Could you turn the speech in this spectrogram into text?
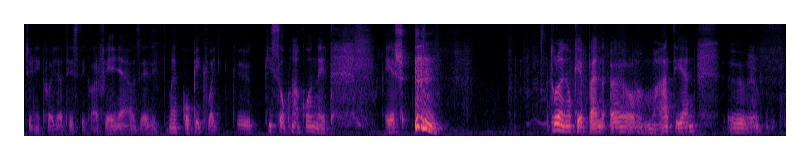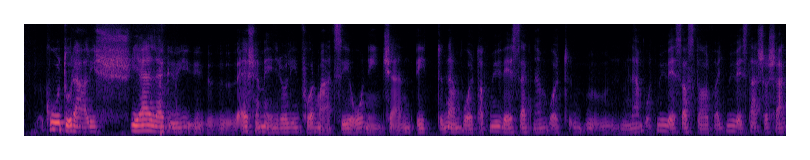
tűnik, hogy a tisztikar fénye azért itt megkopik, vagy kiszoknak onnét. És tulajdonképpen hát ilyen kulturális jellegű eseményről információ nincsen. Itt nem voltak művészek, nem volt, nem volt művészasztal vagy művésztársaság.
